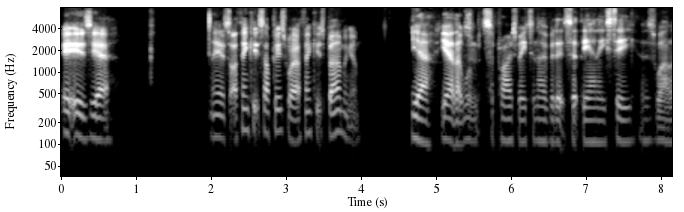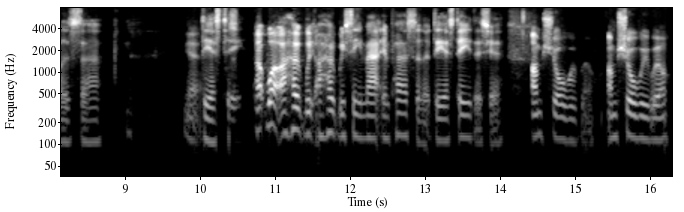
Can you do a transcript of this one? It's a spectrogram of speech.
it is, yeah. Yes, I think it's up his way. I think it's Birmingham. Yeah, yeah. That wouldn't surprise me to know, but it's at the NEC as well as uh, Yeah, DST. Uh, well, I hope we I hope we see Matt in person at DST this year. I'm sure we will. I'm sure we will.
